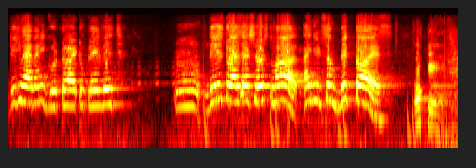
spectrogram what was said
Do you have any good toy to play with? Mm, these toys are so small. I need some big toys. Okay.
